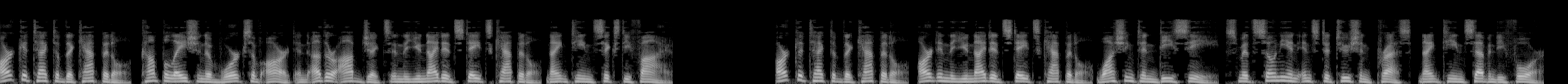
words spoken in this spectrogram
Architect of the Capitol, compilation of works of art and other objects in the United States Capitol 1965. Architect of the Capitol, Art in the United States Capitol Washington, D.C., Smithsonian Institution Press, 1974.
